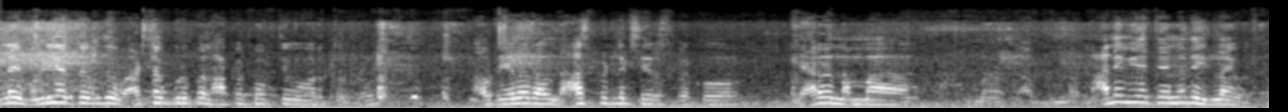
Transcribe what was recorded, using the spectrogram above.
ಎಲ್ಲ ವಿಡಿಯೋ ತೆಗೆದು ವಾಟ್ಸಪ್ ಗ್ರೂಪಲ್ಲಿ ಹಾಕಕ್ಕೆ ಹೋಗ್ತೀವಿ ಹೊರತು. ಅವ್ರು ಏನಾರು ಅವ್ನ ಹಾಸ್ಪಿಟ್ಲಿಗೆ ಸೇರಿಸ್ಬೇಕು. ಯಾರೋ ನಮ್ಮ ಮಾನವೀಯತೆ ಅನ್ನೋದೇ ಇಲ್ಲ ಇವತ್ತು.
